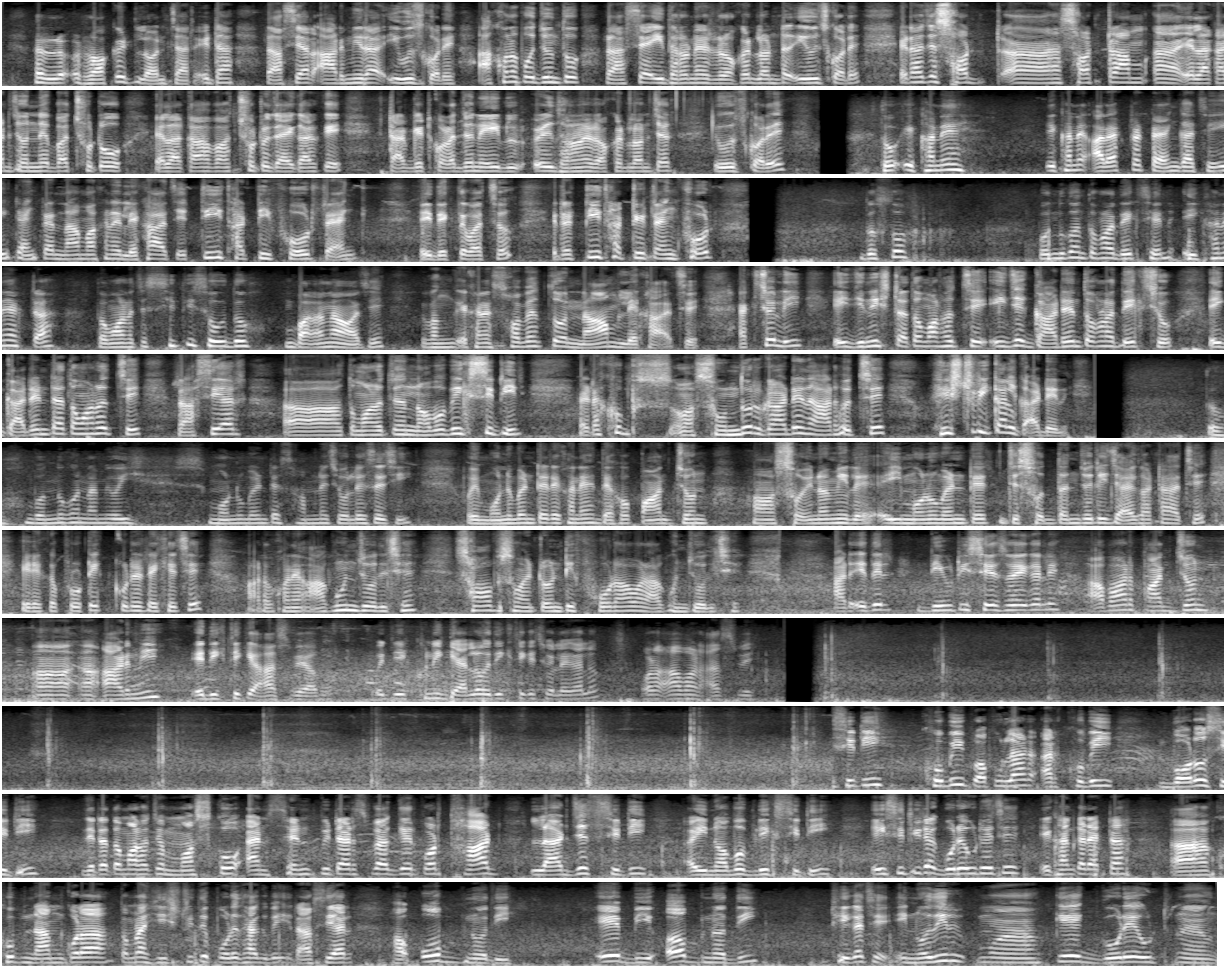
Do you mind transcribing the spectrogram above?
রকেট লঞ্চার এটা রাশিয়ার আর্মিরা ইউজ করে। এখনও পর্যন্ত রাশিয়া এই ধরনের রকেট লঞ্চার ইউজ করে। এটা হচ্ছে শর্ট শর্ট টার্ম এলাকার জন্য বা ছোট এলাকা বা ছোট জায়গাকে টার্গেট করার জন্য এই এই ধরনের রকেট লঞ্চার ইউজ করে। তো এখানে এখানে আর একটা ট্যাঙ্ক আছে। এই ট্যাঙ্কটার নাম এখানে লেখা আছে টি থার্টি ফোর ট্যাঙ্ক। এই দেখতে পাচ্ছ, এটা টি থার্টি ট্যাঙ্ক ফোর। দোস্ত, বন্ধুগণ, তোমরা দেখছেন, এইখানে একটা তোমার হচ্ছে স্মৃতিসৌধ বানানো আছে এবং এখানে সবে তো নাম লেখা আছে। অ্যাকচুয়ালি এই জিনিসটা তোমার হচ্ছে, এই যে গার্ডেন তোমরা দেখছ, এই গার্ডেনটা তোমার হচ্ছে রাশিয়ার তোমার হচ্ছে নববিক সিটির এটা খুব সুন্দর গার্ডেন আর হচ্ছে হিস্টোরিক্যাল গার্ডেন তো বন্ধুগণ, আমি ওই মনুমেন্টের সামনে চলে এসেছি। ওই মনুমেন্টের এখানে দেখো পাঁচজন সৈন্য মিলে এই মনুমেন্টের যে শ্রদ্ধাঞ্জলি জায়গাটা আছে, এটাকে প্রোটেক্ট করে রেখেছে আর ওখানে আগুন জ্বলছে। সব সময় টোয়েন্টি ফোর আওয়ার আগুন জ্বলছে। আর এদের ডিউটি শেষ হয়ে গেলে আবার পাঁচজন আর্মি এদিক থেকে আসবে আবার। ওই যে এক্ষুনি গেল, ওদিক থেকে চলে গেল, ওরা আবার আসবে। সিটি খুবই পপুলার আর খুবই বড় সিটি যেটা তোমার হচ্ছে মস্কো অ্যান্ড সেন্ট পিটার্সবার্গের পর থার্ড লার্জেস্ট সিটি এই নবব্রিক সিটি এই সিটিটা গড়ে উঠেছে এখানকার একটা খুব নাম করা তোমরা হিস্ট্রিতে পড়ে থাকবে, রাশিয়ার ওব নদী, এ বি অব নদী ঠিক আছে, এই নদীর কে গড়ে উঠ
